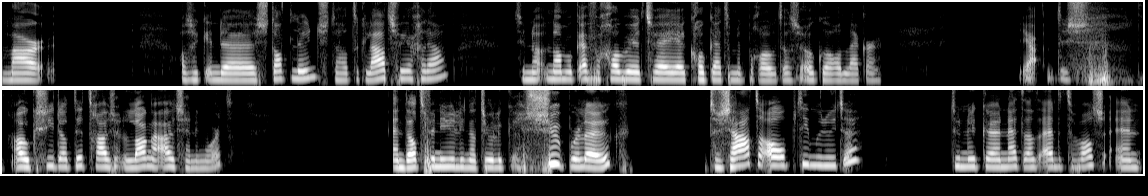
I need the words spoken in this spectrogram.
Maar als ik in de stad lunch, dat had ik laatst weer gedaan. Toen na- nam ik even gewoon weer twee eh, kroketten met brood. Dat is ook wel lekker. ja, dus. Oh, ik zie dat dit trouwens een lange uitzending wordt. En dat vinden jullie natuurlijk super leuk. We zaten al op 10 minuten. Toen ik eh, net aan het editen was. En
